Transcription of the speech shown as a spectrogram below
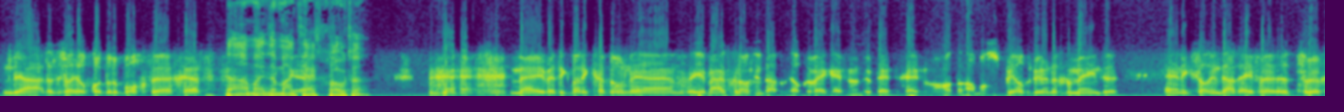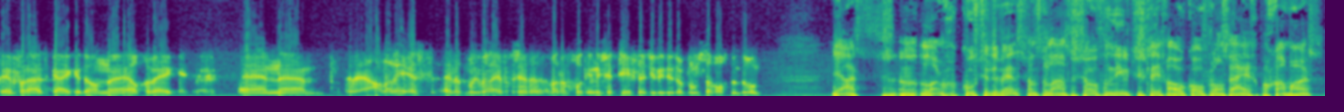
Ja, dat is wel heel kort door de bocht, eh, Gert. Ja, maar dan maak Ja. jij het groter. nee, weet ik wat ik ga doen? eh, je hebt me uitgenodigd inderdaad om elke week even een update te geven van wat er allemaal speelt binnen de gemeente. En ik zal inderdaad even terug en vooruit kijken dan eh, elke week. En eh, allereerst, en dat moet ik wel even gezegd hebben, wat een goed initiatief dat jullie dit op woensdagochtend doen. Ja, het is een lang gekoesterde wens, want we laten zoveel nieuwtjes liggen, ook over onze eigen programma's.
